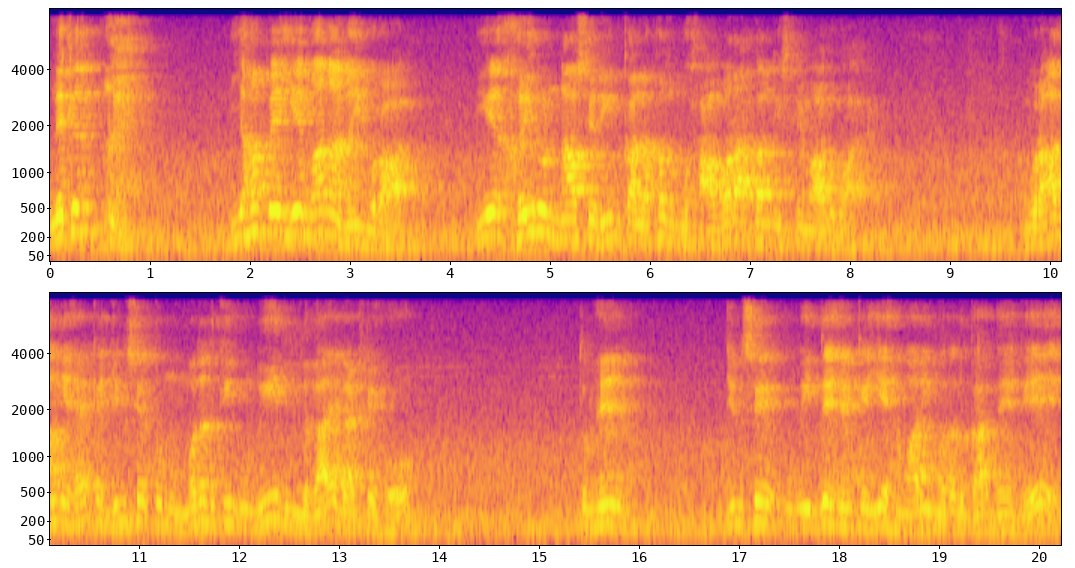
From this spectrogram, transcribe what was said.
لیکن یہاں پہ یہ معنی نہیں مراد یہ خیر الناصرین کا لفظ محاورہ کن استعمال ہوا ہے۔ مراد یہ ہے کہ جن سے تم مدد کی امید لگائے بیٹھے ہو، تمہیں جن سے امیدیں ہیں کہ یہ ہماری مدد کر دیں گے،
